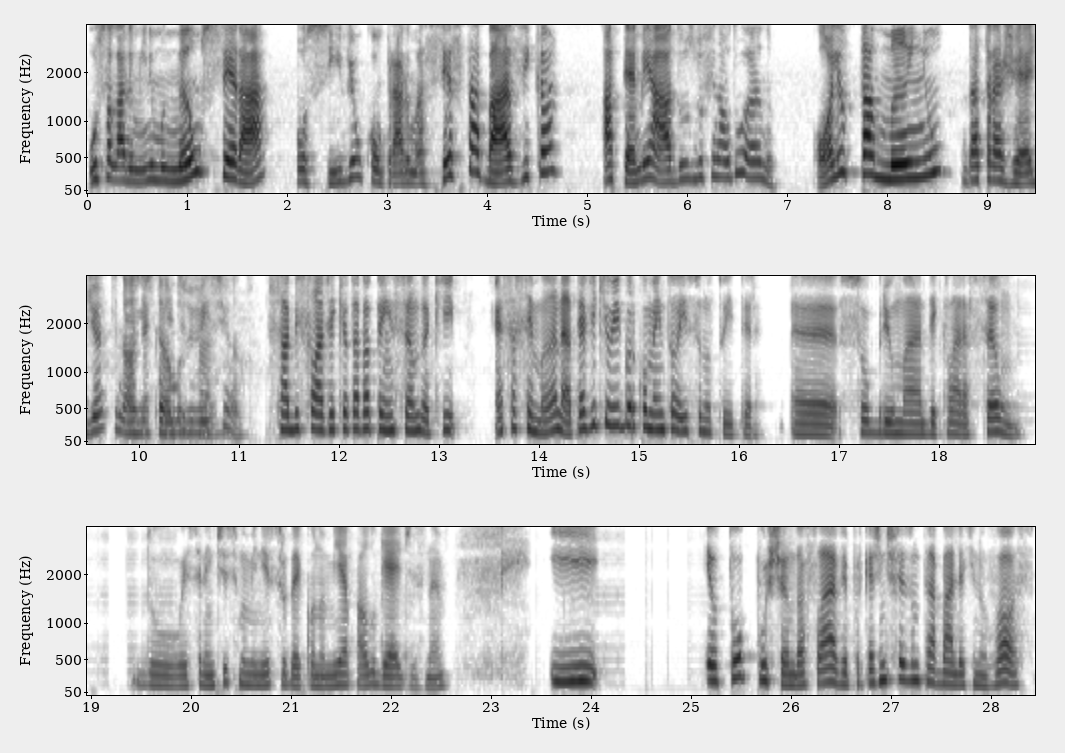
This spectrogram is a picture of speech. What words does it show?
o salário mínimo não será possível comprar uma cesta básica até meados do final do ano. Olha o tamanho da tragédia que nós estamos vivenciando. Sabe, Flávia, que eu estava pensando aqui, essa semana, até vi que o Igor comentou isso no Twitter, uh, sobre uma declaração do excelentíssimo ministro da Economia, Paulo Guedes, né? E eu tô puxando a Flávia porque a gente fez um trabalho aqui no Voz,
